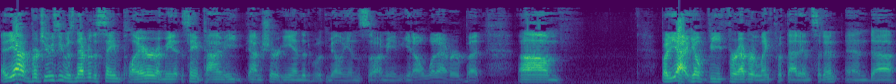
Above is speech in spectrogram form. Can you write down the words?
and yeah, Bertuzzi was never the same player. I mean, at the same time, he I'm sure he ended with millions. So, I mean, you know, whatever. But, um, but yeah, he'll be forever linked with that incident and uh,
